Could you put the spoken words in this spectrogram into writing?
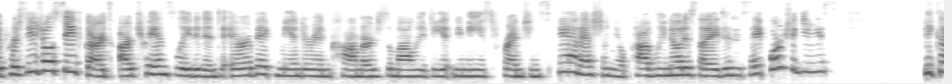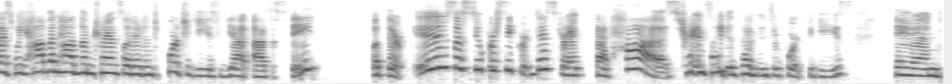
The procedural safeguards are translated into Arabic, Mandarin, Khmer, Somali, Vietnamese, French, and Spanish. And you'll probably notice that I didn't say Portuguese because we haven't had them translated into Portuguese yet as a state. But there is a super secret district that has translated them into Portuguese. And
